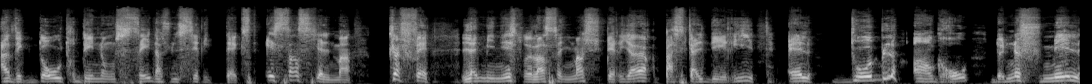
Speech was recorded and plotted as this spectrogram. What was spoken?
avec d'autres, dénoncé dans une série de textes. Essentiellement, que fait la ministre de l'Enseignement supérieur, Pascal Derry? Elle double, en gros, de 9 000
